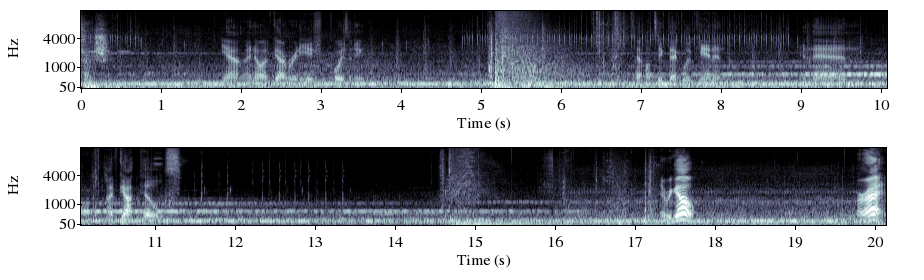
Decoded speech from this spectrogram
Attention. Yeah, I know I've got radiation poisoning. So I'll take that glue cannon. And then I've got pills. There we go. All right.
